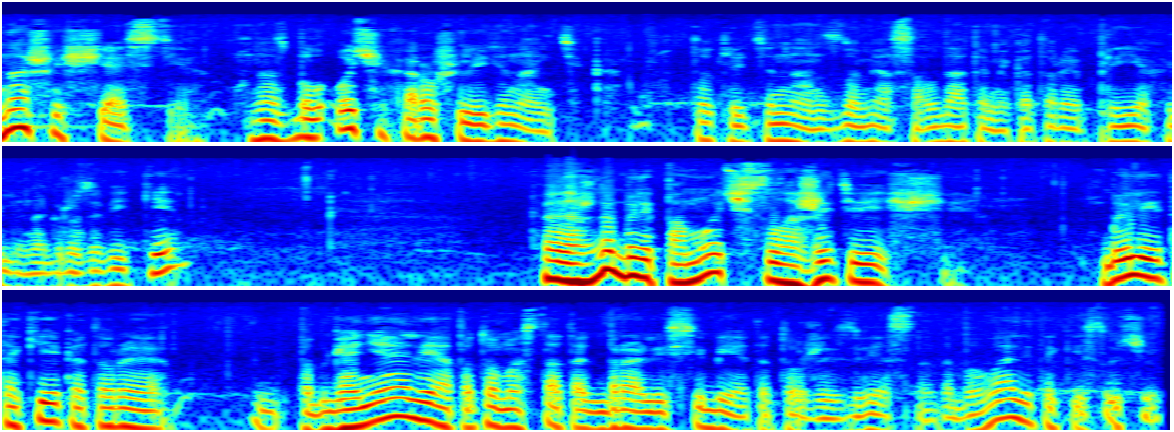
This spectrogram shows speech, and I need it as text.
На наше счастье у нас был очень хороший лейтенантик. Тот лейтенант с двумя солдатами, которые приехали на грузовике, которые должны были помочь сложить вещи. Были и такие, которые подгоняли, а потом остаток брали себе, это тоже известно. Да бывали такие случаи,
